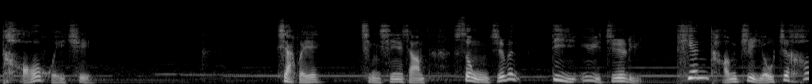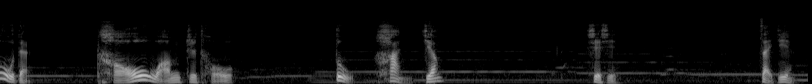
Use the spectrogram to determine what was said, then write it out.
逃回去。下回请欣赏宋之问《地狱之旅》《天堂之游》之后的逃亡之途渡汉江。谢谢。再见。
